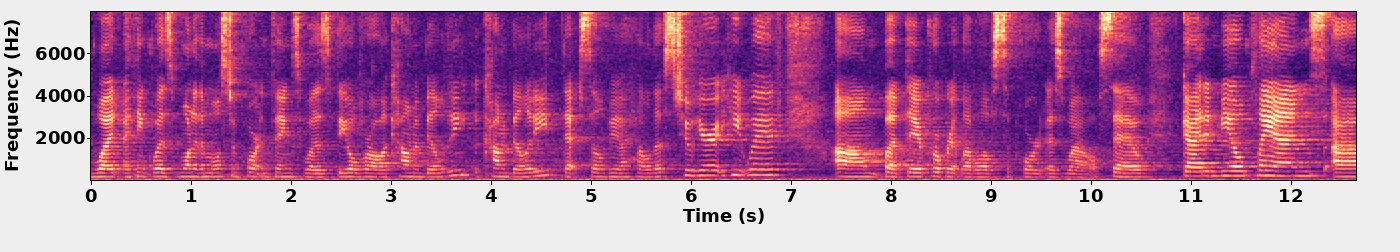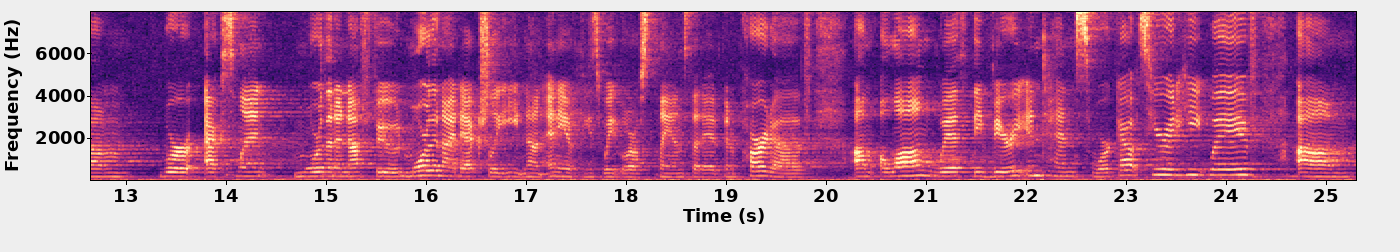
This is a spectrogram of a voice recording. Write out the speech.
what I think was one of the most important things was the overall accountability, accountability that Sylvia held us to here at Heatwave um, but the appropriate level of support as well. So, guided meal plans um, were excellent, more than enough food, more than I'd actually eaten on any of these weight loss plans that I had been a part of. Um, along with the very intense workouts here at Heatwave, um,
